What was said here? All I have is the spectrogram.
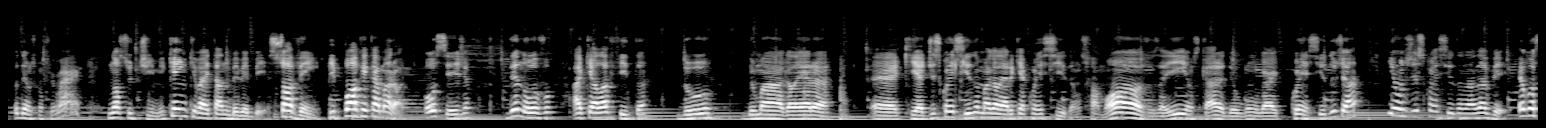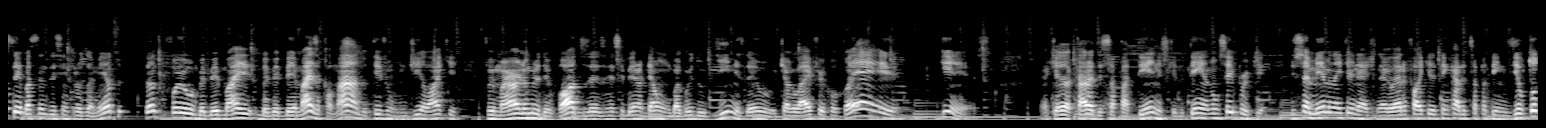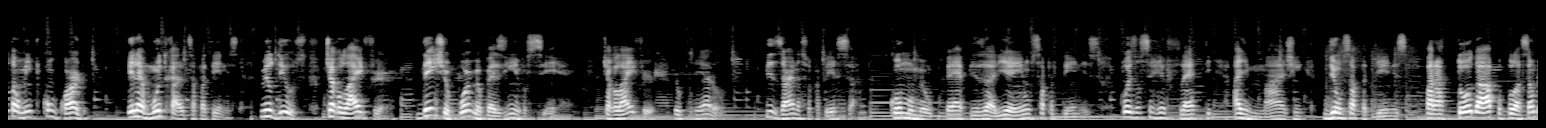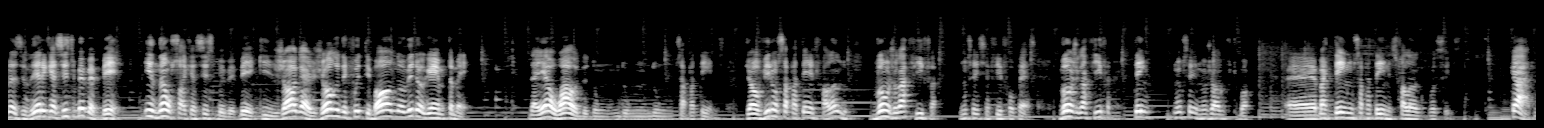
Podemos confirmar? Nosso time, quem que vai estar tá no BBB? Só vem pipoca e camarote. Ou seja, de novo, aquela fita do de uma galera é, que é desconhecida, uma galera que é conhecida. Uns famosos aí, uns caras de algum lugar conhecido já, e uns desconhecidos nada a ver. Eu gostei bastante desse entrosamento, tanto que foi o BBB mais, BBB mais aclamado. Teve um dia lá que foi o maior número de votos, eles receberam até um bagulho do Guinness, daí o Thiago Leifert colocou, ei, Guinness. Aquela cara de sapatênis que ele tem, eu não sei porquê. Isso é meme na internet, né? A galera fala que ele tem cara de sapatênis. E eu totalmente concordo. Ele é muito cara de sapatênis. Meu Deus, Thiago Leifert, deixa eu pôr meu pezinho em você. Thiago Leifert, eu quero pisar na sua cabeça como meu pé pisaria em um sapatênis pois você reflete a imagem de um sapatênis para toda a população brasileira que assiste BBB. E não só que assiste BBB, que joga jogo de futebol no videogame também. Daí é o áudio de um, de um, de um sapatênis. Já ouviram um sapatênis falando? Vão jogar FIFA. Não sei se é FIFA ou PES. Vão jogar FIFA. Tem. Não sei, não jogo futebol. É, mas tem um sapatênis falando com vocês. Cara,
